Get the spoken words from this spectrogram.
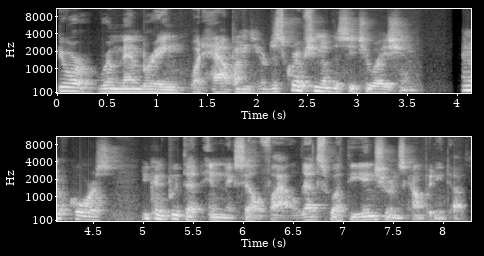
You're remembering what happened, your description of the situation. And of course, you can put that in an Excel file. That's what the insurance company does.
